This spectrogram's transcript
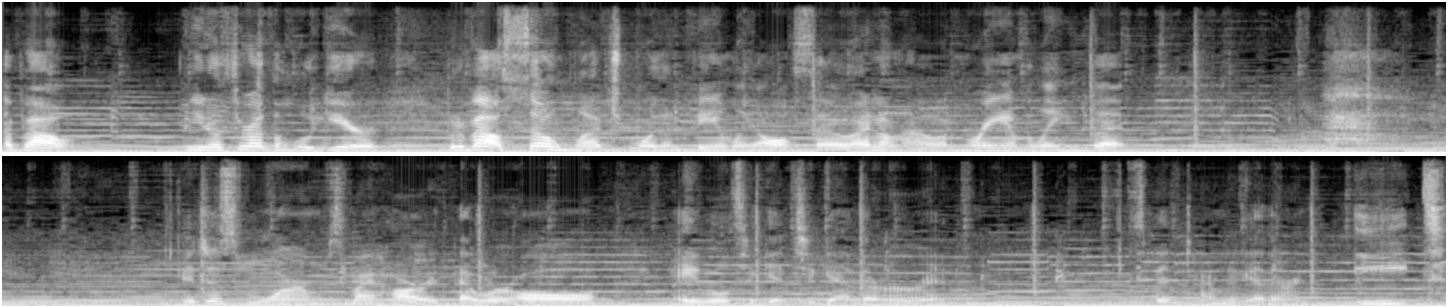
about you know throughout the whole year but about so much more than family also i don't know i'm rambling but it just warms my heart that we're all able to get together and spend time together and eat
